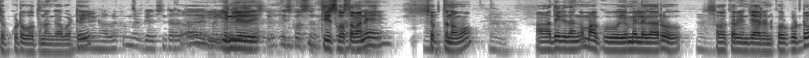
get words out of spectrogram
చెప్పుకుంటూ పోతున్నాం కాబట్టి ఇల్లు తీసుకొస్తామని చెప్తున్నాము. అదేవిధంగా మాకు ఎమ్మెల్యే గారు సహకారం చేయాలని కోరుకుంటూ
